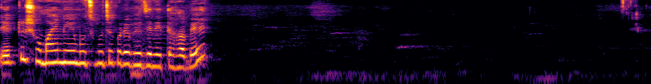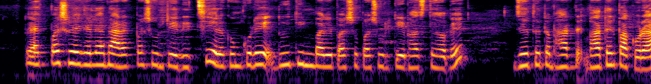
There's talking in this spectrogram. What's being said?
একটু সময় নিয়ে মুচমুচে করে ভেজে নিতে হবে। তো এক পাশ হয়ে গেলে আমি আর এক পাশ উল্টিয়ে দিচ্ছি। এরকম করে দুই তিনবারে পাশ পাশ উল্টিয়ে ভাজতে হবে। যেহেতু এটা ভাত, ভাতের পাকোড়া,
